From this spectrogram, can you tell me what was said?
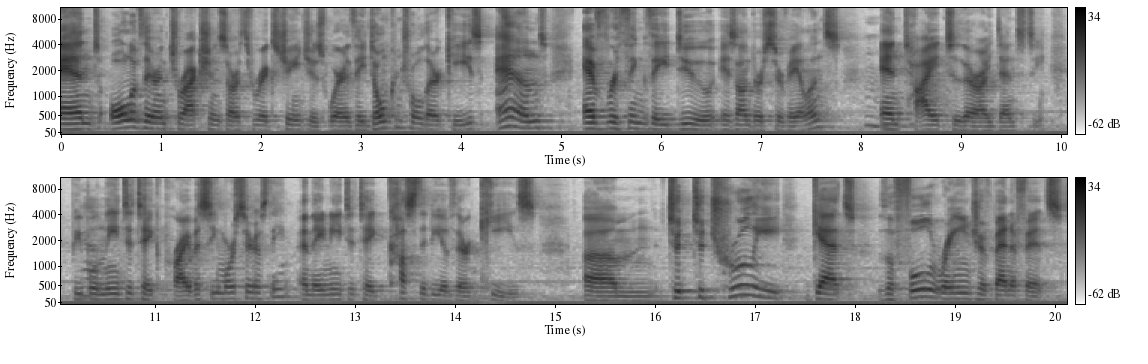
and all of their interactions are through exchanges where they don't control their keys and everything they do is under surveillance mm-hmm. and tied to their identity. People yeah. need to take privacy more seriously and they need to take custody of their keys um, to, to truly get the full range of benefits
